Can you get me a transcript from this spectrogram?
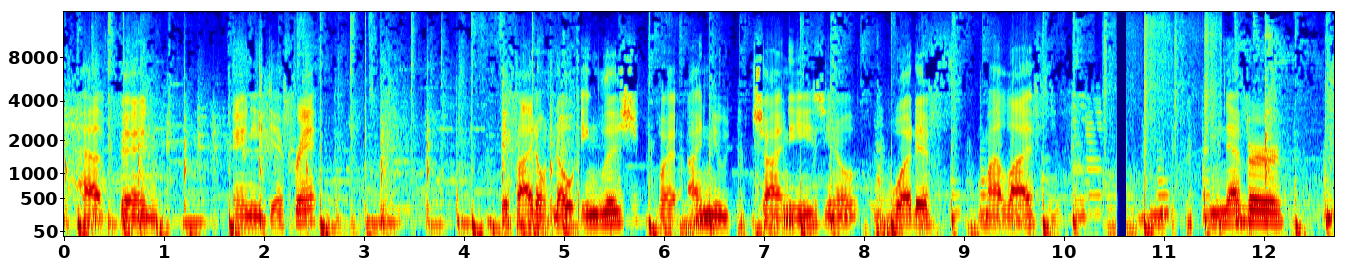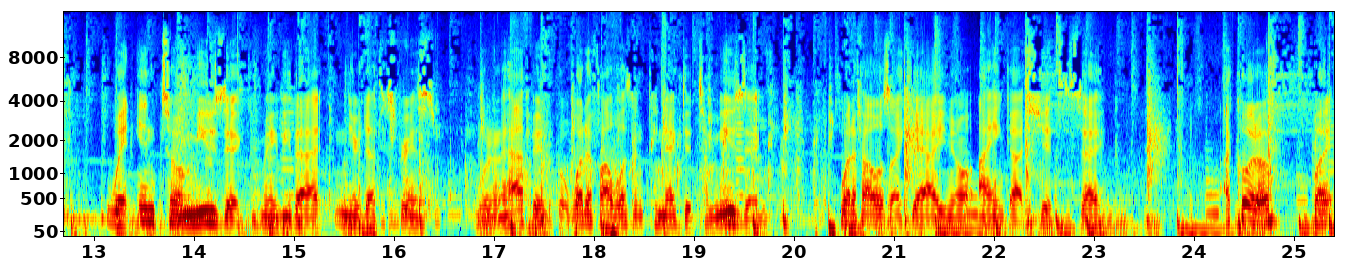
have been any different? If I don't know English, but I knew Chinese, you know, what if my life never went into music? Maybe that near-death experience wouldn't happen. But what if I wasn't connected to music? What if I was like, yeah, you know, I ain't got shit to say? I could have, but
